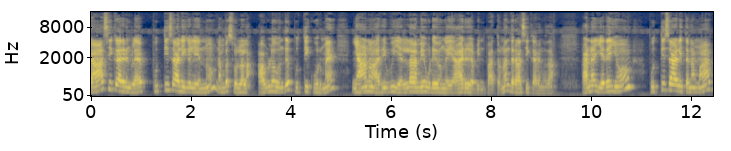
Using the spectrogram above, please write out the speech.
ராசிக்காரங்களை புத்திசாலிகள் என்னும் நம்ம சொல்லலாம். அவ்வளோ வந்து புத்தி கூர்மை ஞானம் அறிவு எல்லாமே உடையவங்க யார் அப்படின்னு பார்த்தோம்னா இந்த ராசிக்காரங்க தான். ஆனால் எதையும் புத்திசாலித்தனமாக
